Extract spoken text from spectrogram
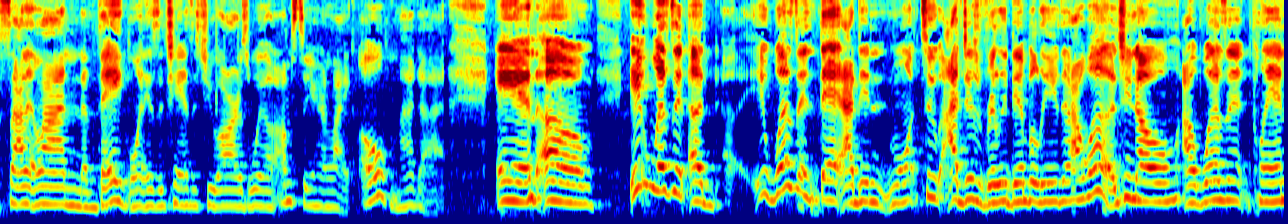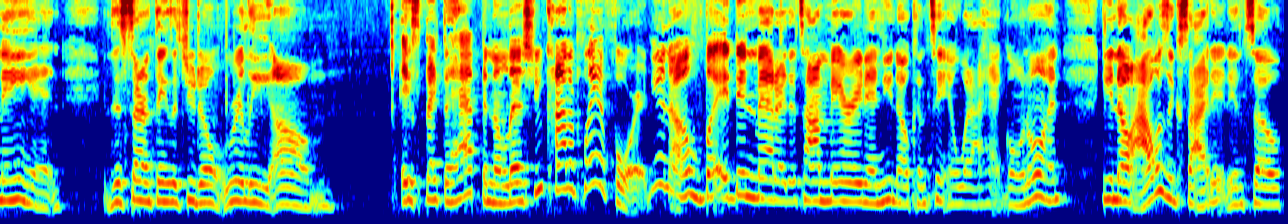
solid line and a vague one is a chance that you are as well. I'm sitting here like, oh my god, and um, it wasn't a, it wasn't that I didn't want to. I just really didn't believe that I was. You know, I wasn't planning, and there's certain things that you don't really um expect to happen unless you kind of plan for it, you know. But it didn't matter at the time, married and you know, content in what I had going on. You know, I was excited, and so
